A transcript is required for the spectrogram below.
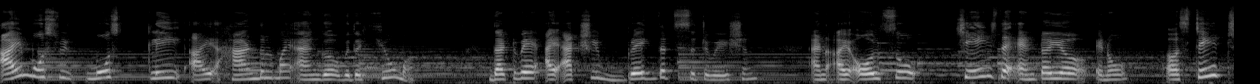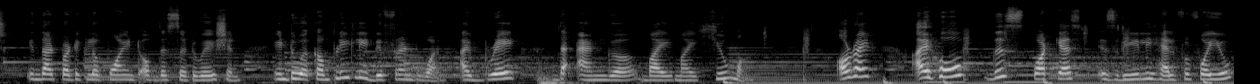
i mostly mostly i handle my anger with a humor that way i actually break that situation and i also change the entire you know uh, state in that particular point of the situation into a completely different one. I break the anger by my humor. All right, I hope this podcast is really helpful for you.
